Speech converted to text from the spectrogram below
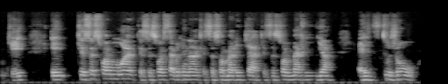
OK? Et que ce soit moi, que ce soit Sabrina, que ce soit Marie-Pierre, que ce soit Maria, elle dit toujours,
